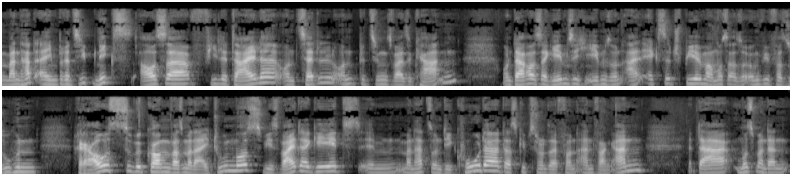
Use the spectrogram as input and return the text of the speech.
man hat im Prinzip nichts außer viele Teile und Zettel und beziehungsweise Karten. Und daraus ergeben sich eben so ein Exit-Spiel. Man muss also irgendwie versuchen, rauszubekommen, was man da eigentlich tun muss, wie es weitergeht. Man hat so einen Decoder, das gibt es schon seit von Anfang an. Da muss man dann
